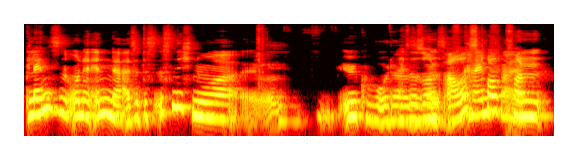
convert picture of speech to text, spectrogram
glänzen ohne Ende. Also das ist nicht nur äh, Öko oder also so ein Ausdruck von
